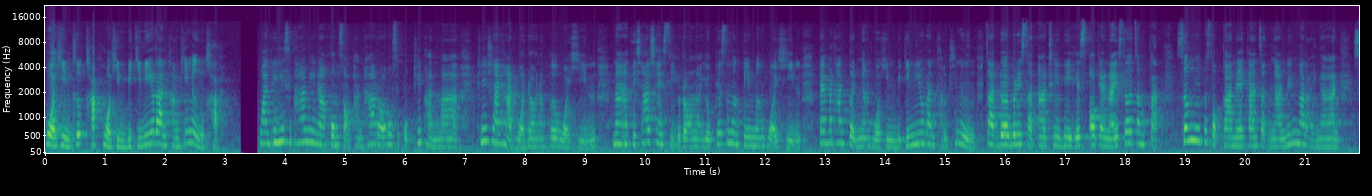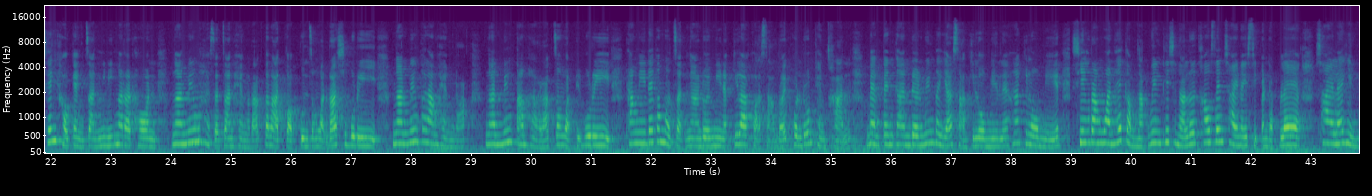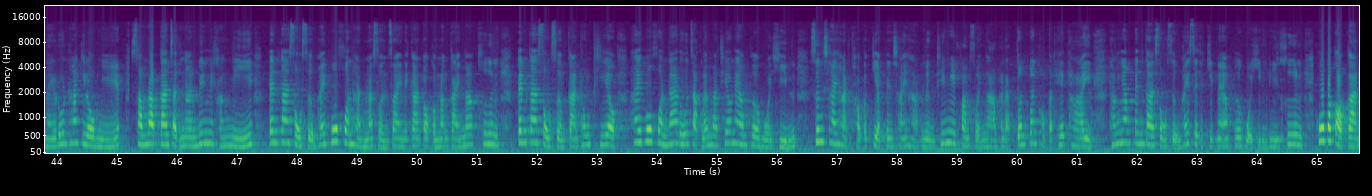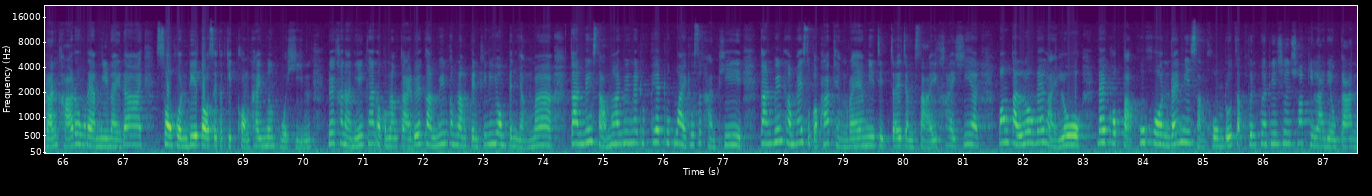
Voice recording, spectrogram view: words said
หัวหินคึกคักหัวหินบิกินี่รันครั้งที่ 1 ค่ะ วันที่ 25 มีนาคม 2566 ที่ผ่านมา ที่ชายหาดหัวดอนอำเภอหัวหิน นายอติชาติชัยศรีรองนายกเทศมนตรีเมืองหัวหิน เป็นประธานเปิดงานหัวหินบิกินี่รันครั้งที่ 1 จัดโดยบริษัท RTBH Organizer จำกัด ซึ่งมีประสบการณ์ในการจัดงานวิ่งมาหลายงาน เช่นเขาแก่งจันทร์มินิมาราธอน งานวิ่งมหัศจรรย์แห่งรักตลาดกอบกุลจังหวัดราชบุรี งานวิ่งพลังแห่งรัก งานวิ่งตามหารักจังหวัดเพชรบุรี ทั้งนี้ได้กำหนดจัดงานโดยมีนักกีฬากว่า 300 คนร่วมแข่งขัน แบ่งเป็นการเดินวิ่งระยะ 3 กิโลเมตรและ 5 กิโลเมตรเชียงรางวัลให้กับนักวิ่งที่ชนะเลิศเข้าเส้นชัยใน 10 อันดับแรก ชายและหญิงในรุ่น 5 กิโลเมตรสำหรับการจัดงานวิ่งในครั้งนี้ เป็นการส่งเสริมให้ผู้คนหันมาสนใจในการออกกำลังกายมากขึ้น เป็นการส่งเสริมการท่องเที่ยว ให้ผู้คนได้รู้จักและมาเที่ยวในอำเภอหัวหิน ซึ่งชายหาดเขาตะเกียบเป็นชายหาดหนึ่งที่มีความสวยงามอันดับต้นๆของประเทศไทย ทั้งยังเป็นการส่งเสริมให้เศรษฐกิจในอำเภอหัวหินดีขึ้น ผู้ประกอบการร้านค้าโรงแรมมีรายได้ ส่งผลดีต่อเศรษฐกิจของไทยเมืองหัวหินโดยขณะนี้การออกกำลังกายด้วยการวิ่งกำลังเป็นที่นิยมเป็นอย่างมาก การวิ่งสามารถวิ่งได้ทุกเพศทุกวัยทุกสถานที่ การวิ่งทำให้สุขภาพแข็งแรง มีจิตใจแจ่มใสคลายเครียด ป้องกันโรคได้หลายโรคได้พบปะผู้คนได้มีสังคมรู้จักเพื่อนๆที่ชื่นชอบกีฬาเดียวกัน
